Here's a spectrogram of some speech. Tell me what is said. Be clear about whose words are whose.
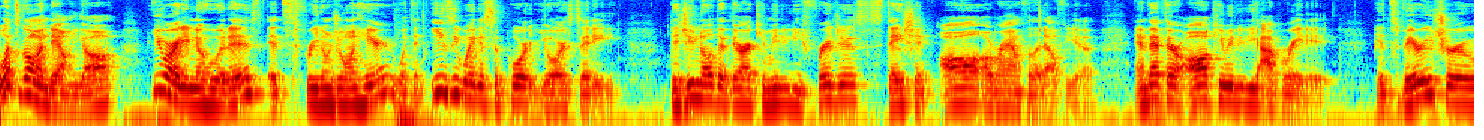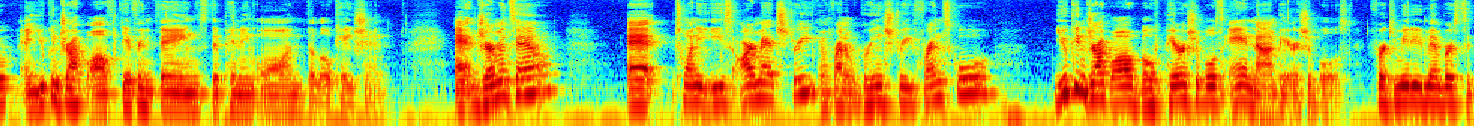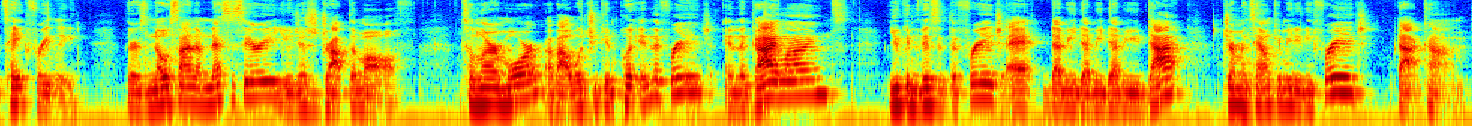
Speaker 1: What's going down, y'all? You already know who it is. It's Phreedomjawn here with an easy way to support your city. Did you know that there are community fridges stationed all around Philadelphia and that they're all community operated? It's very true, and you can drop off different things depending on the location. At Germantown, at 20 East Armat Street in front of Greene Street Friend School, you can drop off both perishables and non perishables for community members to take freely. There's no sign up necessary, you just drop them off. To learn more about what you can put in the fridge and the guidelines, you can visit the fridge at www.germantowncommunityfridge.com.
